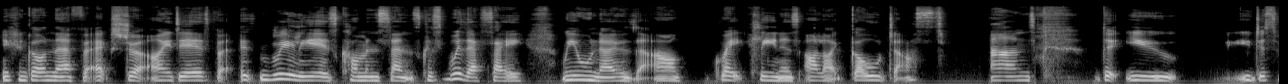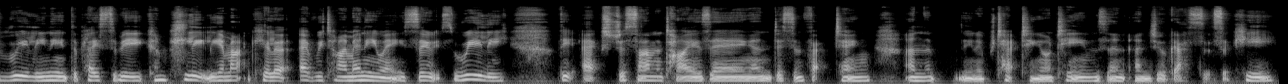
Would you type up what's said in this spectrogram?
you can go on there for extra ideas, but it really is common sense because with SA, we all know that our great cleaners are like gold dust and that you you just really need the place to be completely immaculate every time anyway. So it's really the extra sanitizing and disinfecting and the, you know, protecting your teams and, and your guests that's a key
